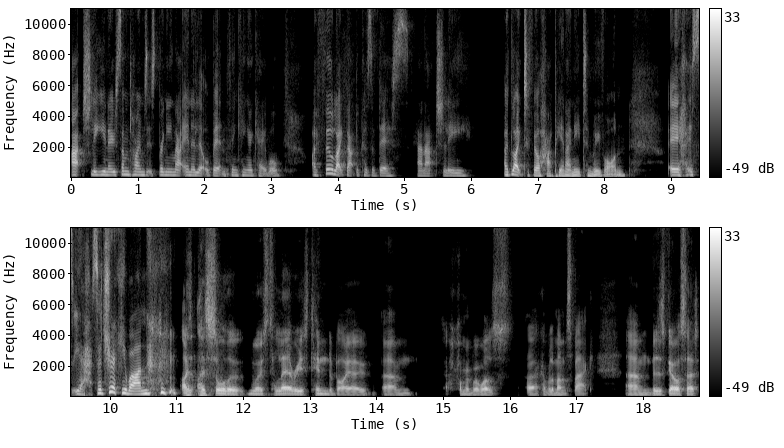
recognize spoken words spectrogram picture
actually, you know, sometimes it's bringing that in a little bit and thinking, okay, well, I feel like that because of this. And actually, I'd like to feel happy and I need to move on. Eh, it's, yeah, it's a tricky one. I, I, saw the most hilarious Tinder bio. Um, I can't remember what it was uh, a couple of months back. Um, but this girl said,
